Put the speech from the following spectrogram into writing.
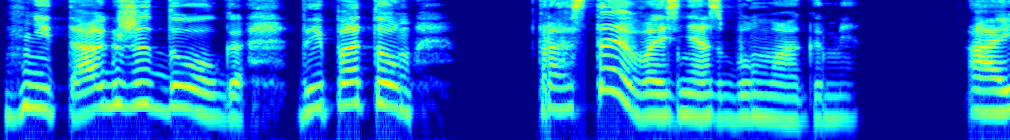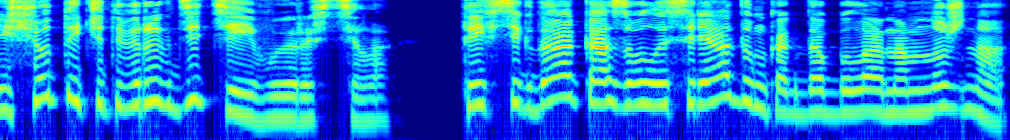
не так же долго. Да и потом, простая возня с бумагами. А еще ты четверых детей вырастила. Ты всегда оказывалась рядом, когда была нам нужна.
